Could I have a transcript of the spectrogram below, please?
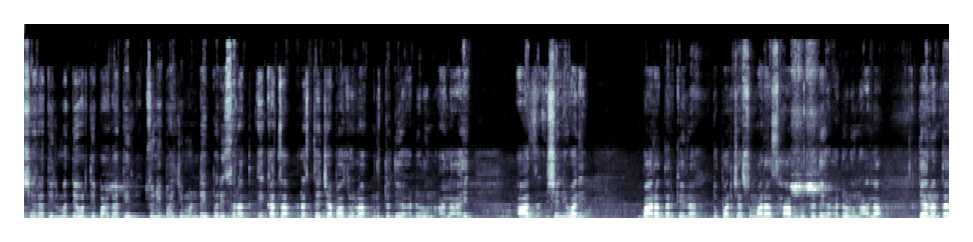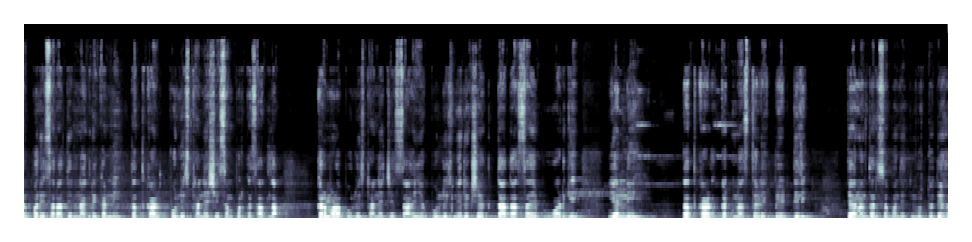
शहरातील मध्यवर्ती भागातील जुनी भाजी मंडई परिसरात एकाचा रस्त्याच्या बाजूला मृतदेह आढळून आला आहे. आज शनिवारी बारा तारखेला दुपारच्या सुमारास हा मृतदेह आढळून आला. त्यानंतर परिसरातील नागरिकांनी तत्काळ पोलीस ठाण्याशी संपर्क साधला. करमाळा पोलीस ठाण्याचे सहाय्यक पोलीस निरीक्षक दादासाहेब वाडगे यांनी तत्काळ घटनास्थळी भेट दिली. त्यानंतर संबंधित मृतदेह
